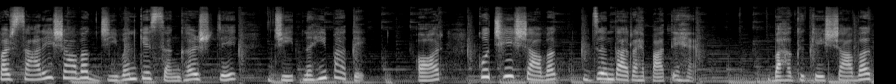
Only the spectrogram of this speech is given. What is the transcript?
पर सारे शावक जीवन के संघर्ष से जीत नहीं पाते और कुछ ही शावक ज़िंदा रह पाते हैं। बाघ के शावक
